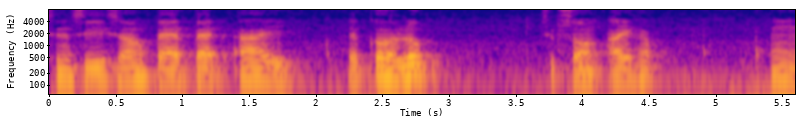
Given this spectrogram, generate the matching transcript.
สิบสี่สองแปดแปดไอแล้วก็ลบสิบสองไอครับ อืม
